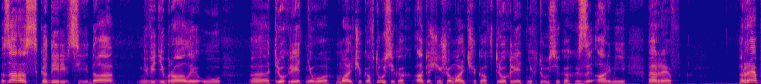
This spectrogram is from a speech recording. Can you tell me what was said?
Зараз кадирівці да, відібрали у е, трьохлітнього мальчика в трусиках, а точніше мальчика в трьохлітніх трусиках з армії РФ реп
